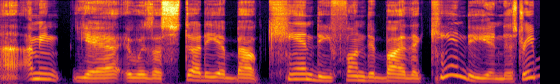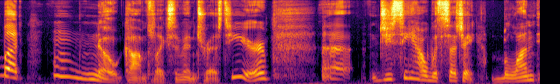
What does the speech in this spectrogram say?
Uh, I mean, yeah, it was a study about candy funded by the candy industry, but no conflicts of interest here. Uh, do you see how with such a blunt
